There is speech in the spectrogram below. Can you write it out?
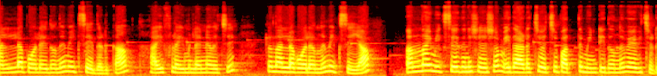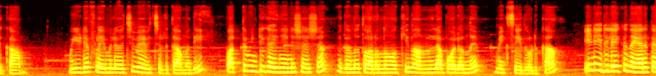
നല്ല പോലെ ഇതൊന്ന് മിക്സ് ചെയ്തെടുക്കാം. ഹൈ ഫ്ലെയിമിൽ തന്നെ വെച്ച് ഇത് നല്ല പോലെ ഒന്ന് മിക്സ് ചെയ്യാം. നന്നായി മിക്സ് ചെയ്തതിന് ശേഷം ഇത് അടച്ച് വെച്ച് പത്ത് മിനിറ്റ് ഇതൊന്ന് വേവിച്ചെടുക്കാം. മീഡിയം ഫ്ലെയിമിൽ വെച്ച് വേവിച്ചെടുത്താൽ മതി. പത്ത് മിനിറ്റ് കഴിഞ്ഞതിന് ശേഷം ഇതൊന്ന് തുറന്നു നോക്കി നല്ല പോലെ ഒന്ന് മിക്സ് ചെയ്ത് കൊടുക്കാം. ഇനി ഇതിലേക്ക് നേരത്തെ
